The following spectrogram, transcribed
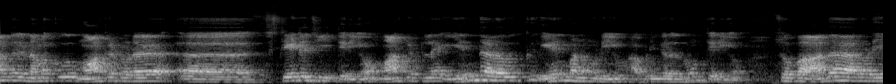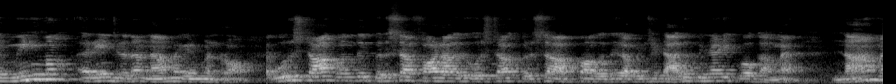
வந்து நமக்கு மார்க்கெட்டோட ஸ்ட்ராட்டஜி தெரியும். மார்க்கெட்டில் எந்த அளவுக்கு ஏர்ன் பண்ண முடியும் அப்படிங்கிறதும் தெரியும். ஸோ இப்போ அதனுடைய மினிமம் ரேஞ்சில் தான் நாம் ஏர்ன் பண்ணுறோம் ஒரு ஸ்டாக் வந்து பெருசாக ஃபால் ஆகுது ஒரு ஸ்டாக் பெருசாக அப் ஆகுது அப்படின்னு சொல்லிட்டு அது பின்னாடி போகாமல் நாம்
